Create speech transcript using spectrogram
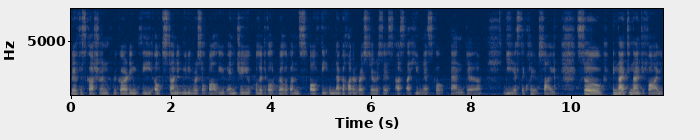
brief discussion regarding the outstanding universal value and geopolitical relevance of the Nagacadan rice terraces as a UNESCO and uh, GIAHS declared site. So in 1995,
